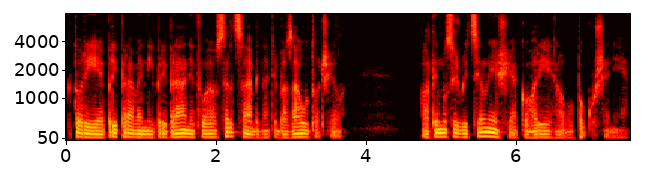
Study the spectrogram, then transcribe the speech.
ktorý je pripravený pri bráne tvojho srdca, aby na teba zautočil. Ale ty musíš byť silnejší ako hriech alebo pokušenie.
